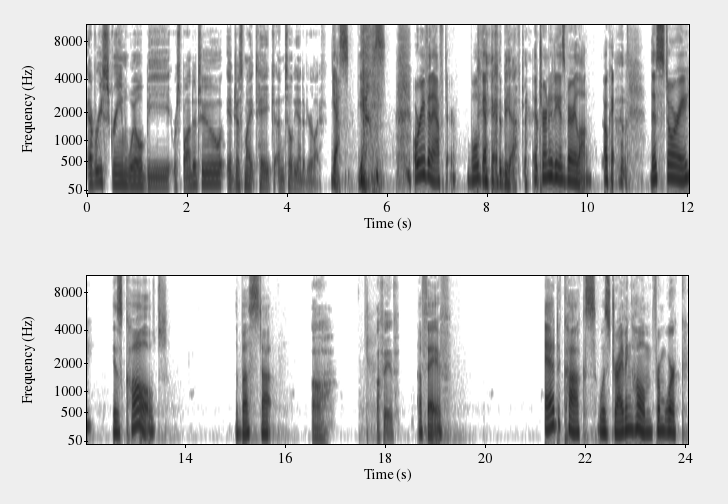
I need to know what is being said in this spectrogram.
every scream will be responded to. It just might take until the end of your life. Yes. Yes. or even after. We'll get there. It could be after. Eternity is very long. Okay. This story is called The Bus Stop. Ah, a fave. a fave. Ed Cox was driving home from work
